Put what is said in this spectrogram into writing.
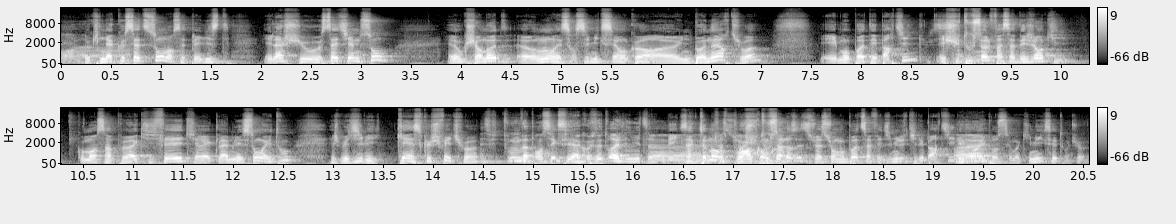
Oh là Donc là. il n'y a que 7 sons dans cette playlist. Et là, je suis au 7 son. Et donc je suis en mode, euh, nous on est censé mixer encore euh, une bonne heure, tu vois. Et mon pote est parti. Et je suis tout seul face à des gens qui commencent un peu à kiffer, qui réclament les sons et tout. Et je me dis, mais qu'est-ce que je fais, tu vois Est-ce que tout le monde va penser que c'est à cause de toi, limite euh, mais exactement, moi je suis tout seul dans cette situation. Mon pote, ça fait 10 minutes qu'il est parti, les Ouais, gens ils pensent c'est moi qui mixe et tout, tu vois.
